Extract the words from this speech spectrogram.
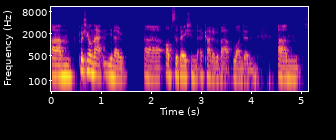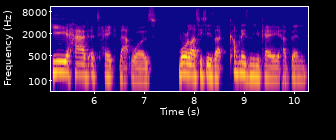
Um, pushing on that, you know, uh, observation uh, kind of about London, um, he had a take that was more or less he sees that companies in the UK have been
